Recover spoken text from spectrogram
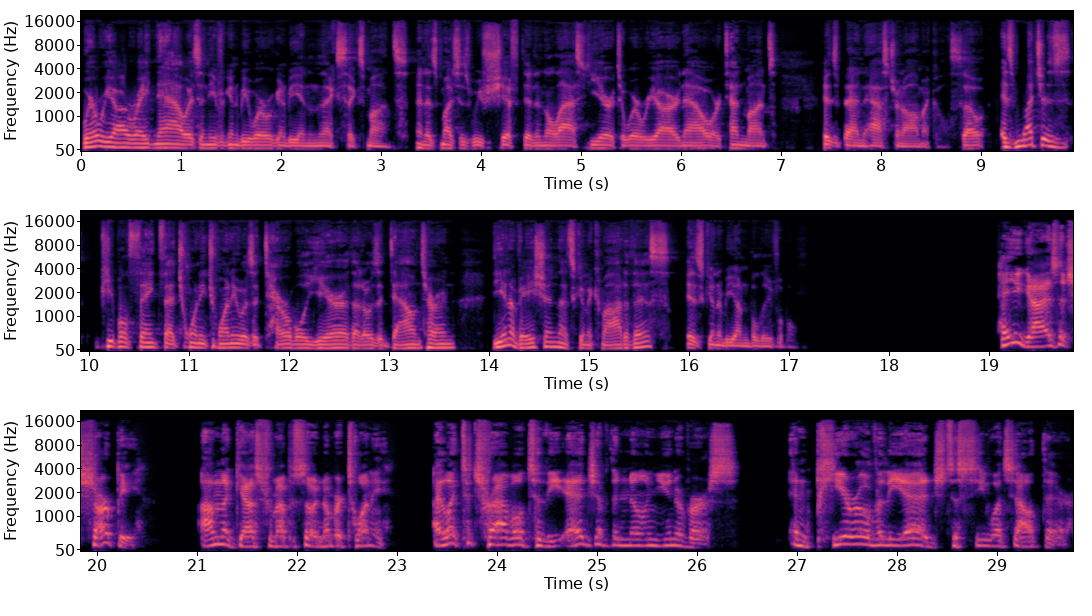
where we are right now isn't even going to be where we're going to be in the next six months. And as much as we've shifted in the last year to where we are now or 10 months, it's been astronomical. So, as much as people think that 2020 was a terrible year, that it was a downturn, the innovation that's going to come out of this is going to be unbelievable. Hey, you guys, it's Sharpie. I'm the guest from episode number 20. I like to travel to the edge of the known universe and peer over the edge to see what's out there.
